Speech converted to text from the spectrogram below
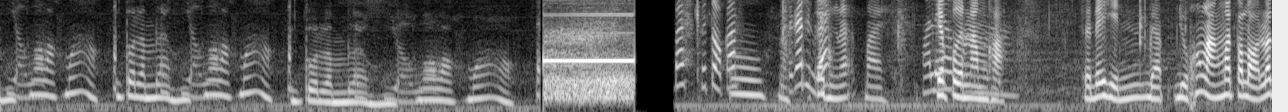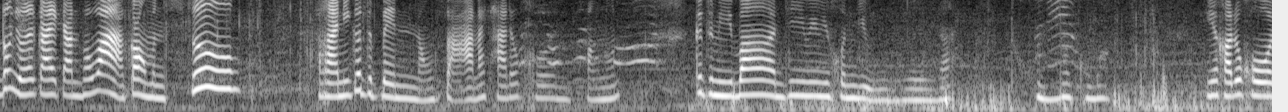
เขียวๆอะน่ารักมากเป็นตัวแหลมเขียวอะๆน่ารักมาก เป็นตัวแหลมๆน่ารักมากไปไปต่อกันโอ้จะใกล้ถึงใกล้แล้ว ถึงแล้วไป มาเจฟเฟิร์นนำค่ะ จะได้เห็นแบบอยู่ข้างหลังมาตลอด เราต้องอยู่ไกลๆกัน เพราะว่ากล้องมันซูมอาคารนี้ก็จะเป็นหนองสานะคะทุกคนฝั่งนู้น ก็จะมีบ้านที่ไม่มีคนอยู่เลยนะทุกค นน่ากลัวมากนี่ค่ะทุกคน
